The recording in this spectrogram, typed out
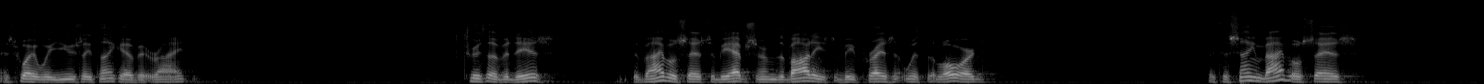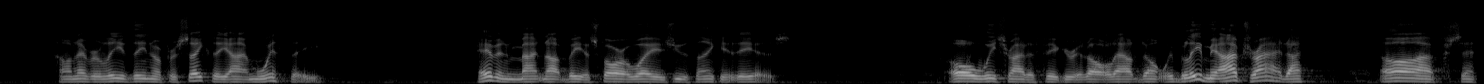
that's the way we usually think of it, right? Truth of it is, the Bible says to be absent from the body is to be present with the Lord. But the same Bible says, I'll never leave thee nor forsake thee, I am with thee. Heaven might not be as far away as you think it is. Oh, we try to figure it all out, don't we? Believe me, I've tried. I, oh, I've sat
